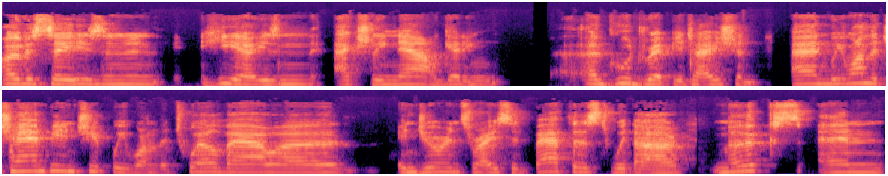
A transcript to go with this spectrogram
overseas and here is actually now getting a good reputation. And we won the championship, we won the 12 hour endurance race at Bathurst with our Mercs. And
